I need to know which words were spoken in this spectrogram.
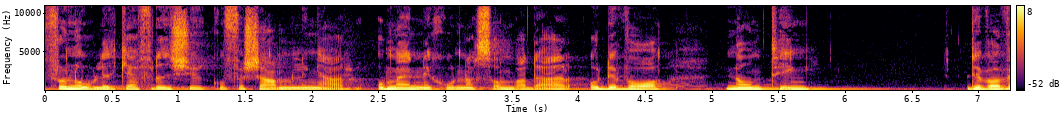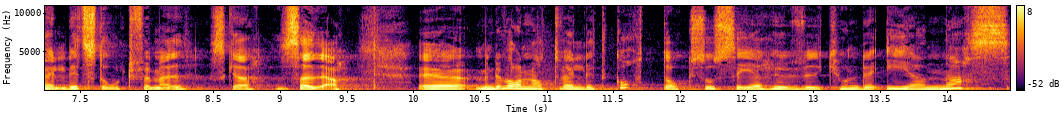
från olika frikyrkoförsamlingar och människorna som var där. Och det var någonting, det var väldigt stort för mig, ska jag säga. Eh, men det var något väldigt gott också att se hur vi kunde enas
